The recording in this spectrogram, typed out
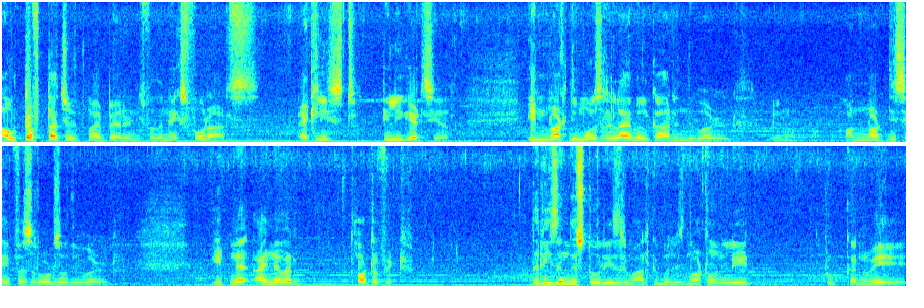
out of touch with my parents for the next four hours, at least, till he gets here, in not the most reliable car in the world, you know, on not the safest roads of the world. It ne I never thought of it. The reason this story is remarkable is not only to convey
